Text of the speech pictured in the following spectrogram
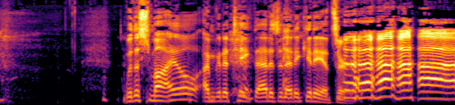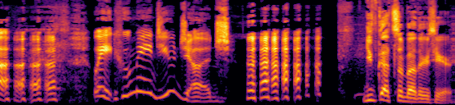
With a smile, I'm going to take that as an etiquette answer. Wait, who made you judge? You've got some others here.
